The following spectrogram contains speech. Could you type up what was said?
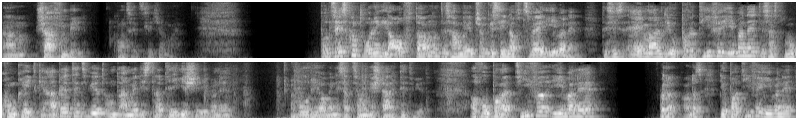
ähm, schaffen will, grundsätzlich einmal. Prozesscontrolling läuft dann, und das haben wir jetzt schon gesehen, auf zwei Ebenen. Das ist einmal die operative Ebene, das heißt, wo konkret gearbeitet wird, und einmal die strategische Ebene, wo die Organisation gestaltet wird. Auf operativer Ebene, oder anders, die operative Ebene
